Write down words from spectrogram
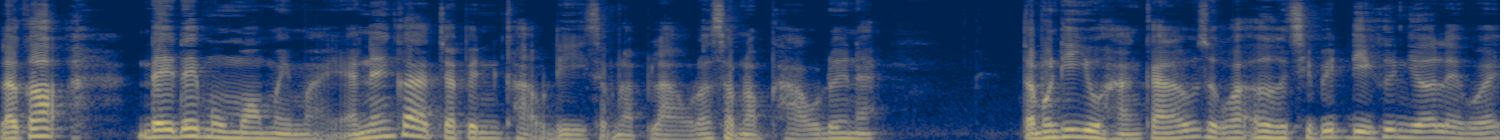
แล้วก็ได้ได้มุมมองใหม่ๆ อันนั้นก็จะเป็นข่าวดีสำหรับเราแล้วสำหรับเขาด้วยนะแต่บางทีอยู่ห่างกันแล้วรู้สึกว่าเออชีวิตดีขึ้นเยอะเลยเว้ย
